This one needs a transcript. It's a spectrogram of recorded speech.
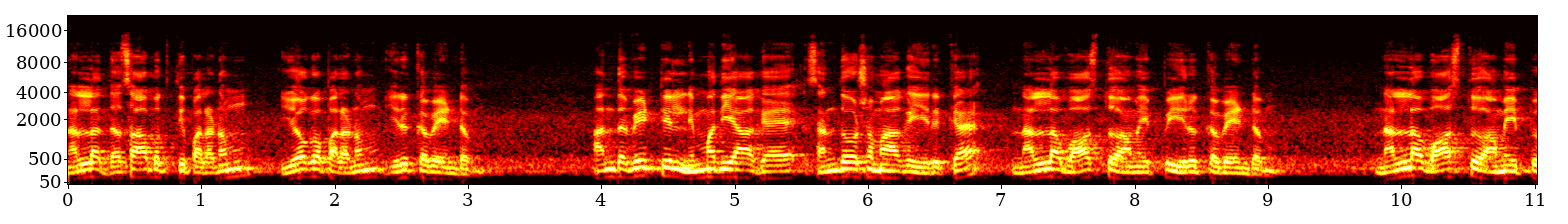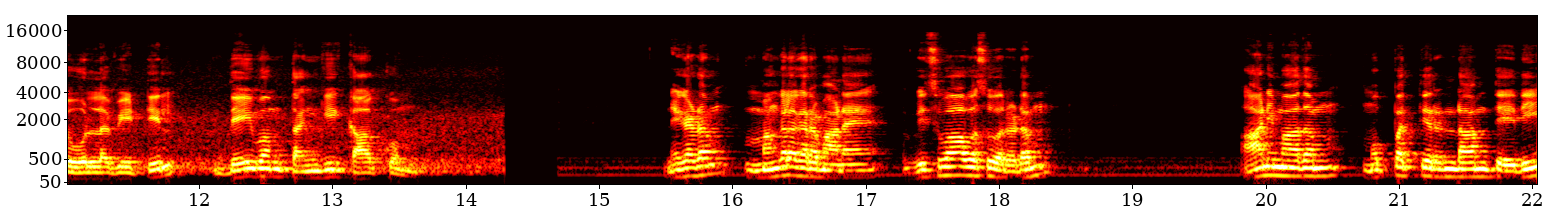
நல்ல தசாபக்தி பலனும் யோக பலனும் இருக்க வேண்டும். அந்த வீட்டில் நிம்மதியாக சந்தோஷமாக இருக்க நல்ல வாஸ்து அமைப்பு இருக்க வேண்டும். நல்ல வாஸ்து அமைப்பு உள்ள வீட்டில் தெய்வம் தங்கி காக்கும். நிகடம் மங்களகரமான விசுவாவசு வருடம் ஆனி மாதம் முப்பத்தி ரெண்டாம் தேதி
